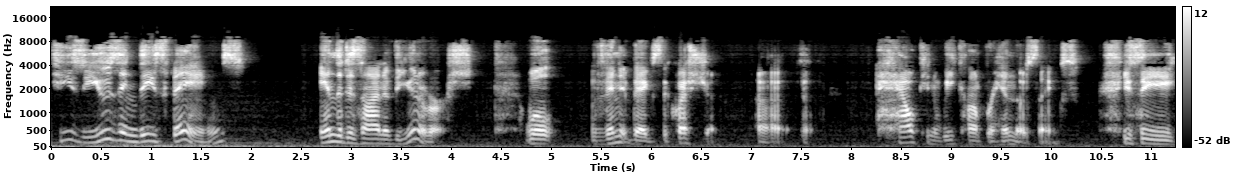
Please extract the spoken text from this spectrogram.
He's using these things in the design of the universe. Well, then it begs the question: uh, How can we comprehend those things? You see,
